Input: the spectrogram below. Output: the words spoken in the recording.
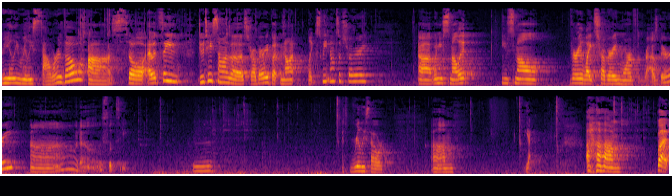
Really, really sour though. Uh, so I would say do taste some of the strawberry, but not like sweet notes of strawberry. Uh, when you smell it, you smell very light strawberry, more of the raspberry. Uh, what else? Let's see. Mm. Really sour. Um, yeah. Um, but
